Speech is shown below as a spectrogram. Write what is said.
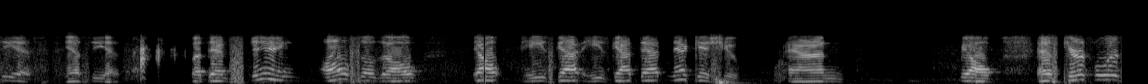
he is. Yes, he is. but then Sting also, though, you know, he's got he's got that neck issue, and you know, as careful as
